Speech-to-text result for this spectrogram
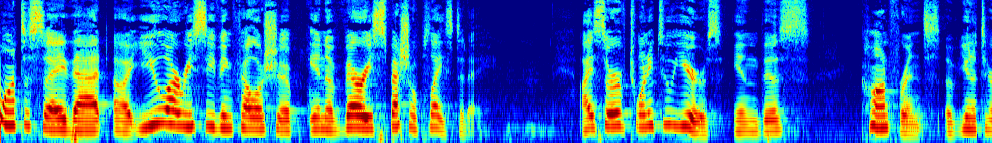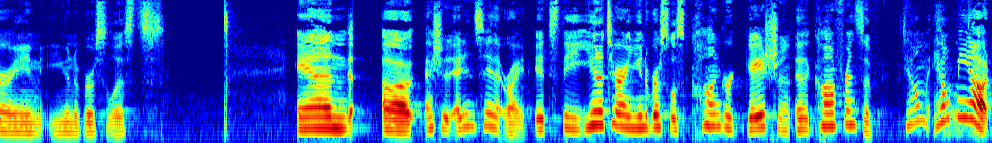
want to say that uh, you are receiving fellowship in a very special place today. I served 22 years in this conference of Unitarian Universalists, and uh, actually, I didn't say that right. It's the Unitarian Universalist Congregation uh, Conference of. Me, help me out.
